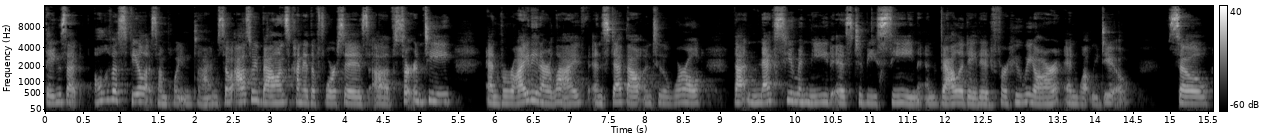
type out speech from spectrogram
things that all of us feel at some point in time. So as we balance kind of the forces of certainty and variety in our life and step out into the world, that next human need is to be seen and validated for who we are and what we do. So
